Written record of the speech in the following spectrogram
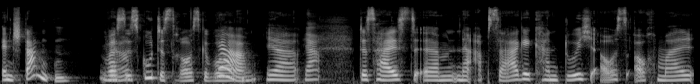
entstanden. Was ja. ist Gutes draus geworden? Ja. ja. ja. Das heißt, ähm, eine Absage kann durchaus auch mal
